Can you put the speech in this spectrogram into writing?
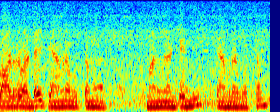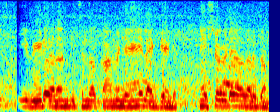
వాటర్ పడ్డాయి కెమెరా మొత్తం మనలు అంటింది కెమెరా మొత్తం. ఈ వీడియో ఎలా అనిపించిందో కామెంట్ చేయండి లైక్ చేయండి. నెక్స్ట్ వీడియో కలుద్దాం.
